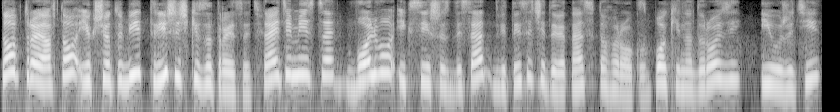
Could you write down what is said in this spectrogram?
Топ-3 авто, якщо тобі трішечки за 30. Третє місце Volvo XC60 2019 року. Спокій на дорозі і у житті,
